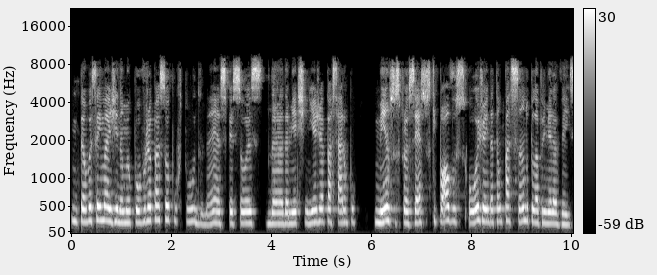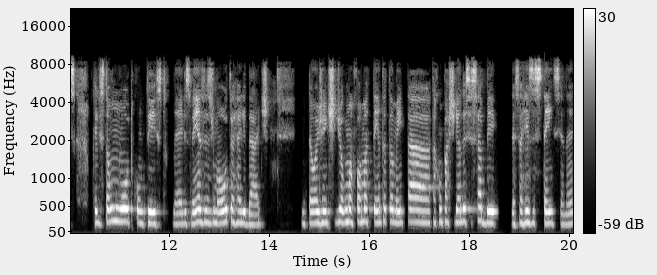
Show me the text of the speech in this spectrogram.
Então você imagina, meu povo já passou por tudo, né? As pessoas da, da minha etnia já passaram por imensos processos que povos hoje ainda estão passando pela primeira vez, porque eles estão em um outro contexto, né? Eles vêm às vezes de uma outra realidade. Então a gente de alguma forma tenta também tá, tá compartilhando esse saber, dessa resistência, né?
